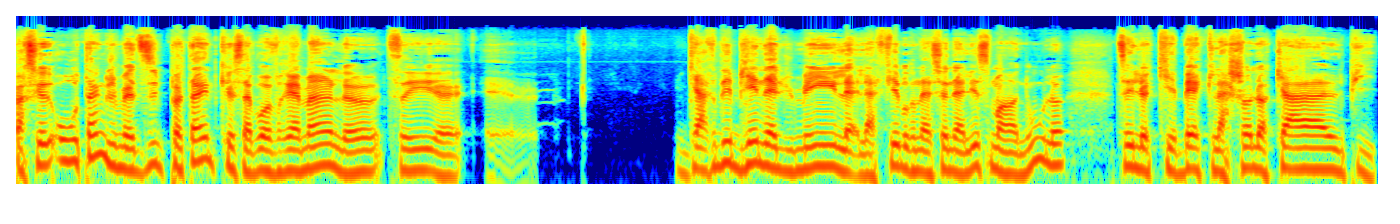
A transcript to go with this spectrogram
Parce que autant que je me dis peut-être que ça va vraiment, là, tu sais, euh, euh, garder bien allumé la, fibre nationalisme en nous là. Tu le Québec l'achat local puis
